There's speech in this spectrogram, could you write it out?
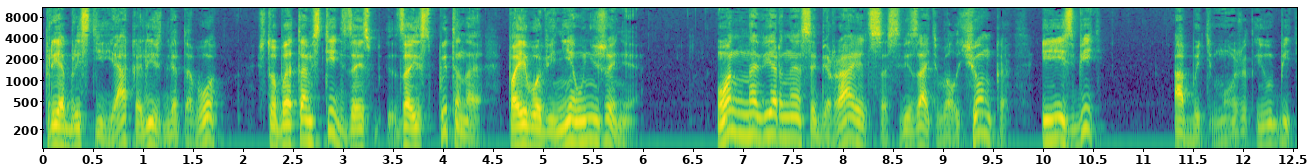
приобрести Яка лишь для того, чтобы отомстить за, исп... за испытанное по его вине унижение. Он, наверное, собирается связать волчонка и избить, а, быть может, и убить.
